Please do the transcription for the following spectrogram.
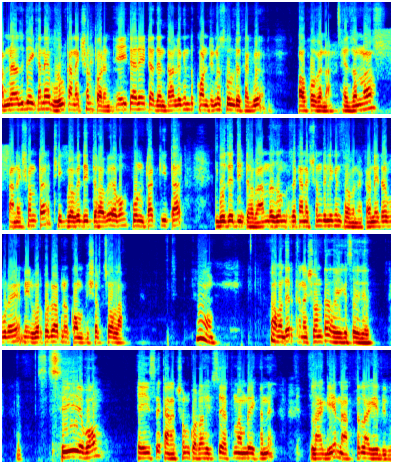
আপনারা যদি এখানে ভুল কানেকশন করেন এইটার এইটা দেন, তাহলে কিন্তু কন্টিনিউ চলতে থাকবে অফ হবে না। এজন্য কানেকশনটা ঠিকভাবে দিতে হবে এবং কোনটা কি তার বুঝে দিতে হবে। আন্দাজ অনুযায়ী কানেকশন দিলে কিন্তু হবে না, কারণ এটার উপরে নির্ভর করবে আপনার কম্প্রেসার চলা। হুম, আমাদের কানেকশনটা হয়ে গেছে যে সি এবং এইচ এ কানেকশন করা হয়েছে। এখন আমরা এখানে লাগিয়ে নাটটা লাগিয়ে দিব।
